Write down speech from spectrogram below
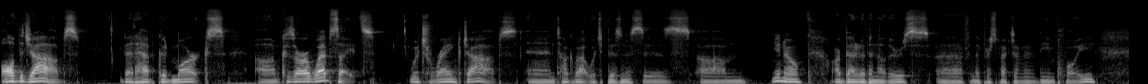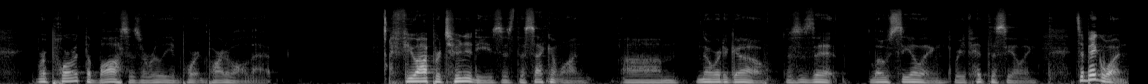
all the jobs that have good marks, because um, there are websites which rank jobs and talk about which businesses, um, you know, are better than others uh, from the perspective of the employee. Rapport with the boss is a really important part of all that few opportunities is the second one. Um, nowhere to go. This is it. Low ceiling. We've hit the ceiling. It's a big one,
